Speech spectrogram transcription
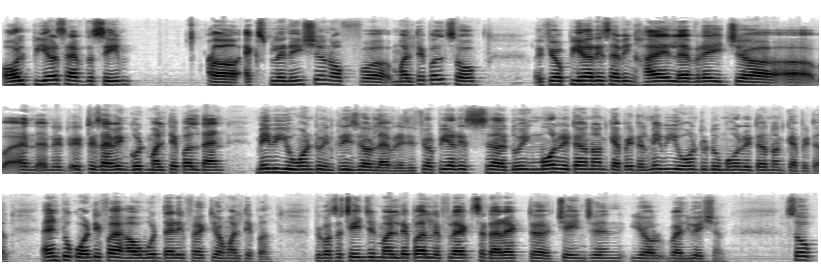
all peers have the same uh, explanation of uh, multiple. So if your peer is having high leverage uh, uh and, and it, it is having good multiple, then maybe you want to increase your leverage. If your peer is uh, doing more return on capital, maybe you want to do more return on capital. And to quantify how would that affect your multiple, because a change in multiple reflects a direct uh, change in your valuation. So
